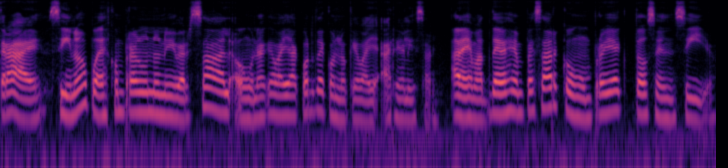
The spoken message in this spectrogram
trae. Si no, puedes comprar una universal o una que vaya acorde con lo que vayas a realizar. Además, debes empezar con un proyecto sencillo.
